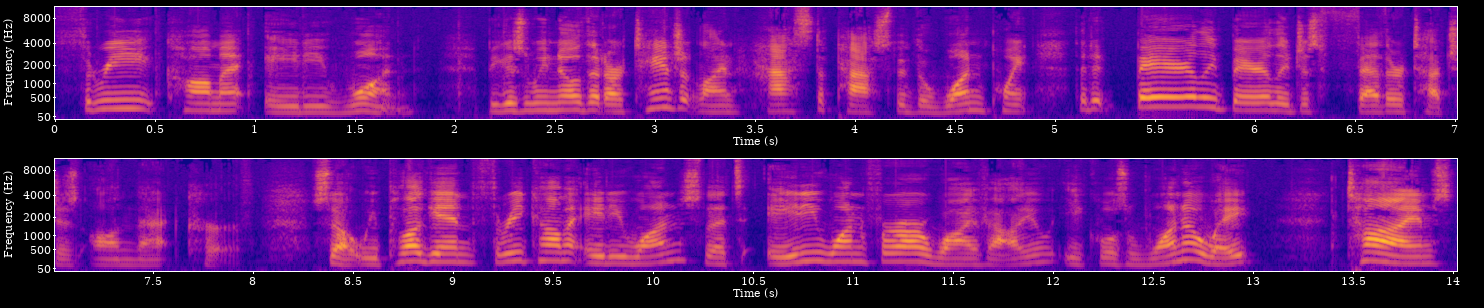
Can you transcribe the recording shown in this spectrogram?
3 comma 81 because we know that our tangent line has to pass through the one point that it barely, barely just feather touches on that curve. So we plug in 3 comma 81, so that's 81 for our y value equals 108 times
